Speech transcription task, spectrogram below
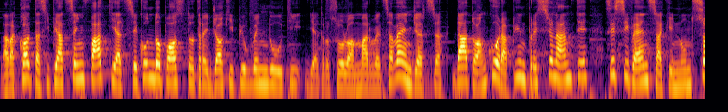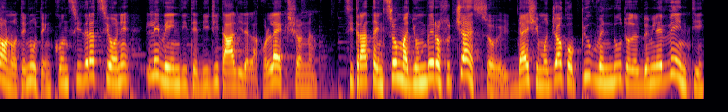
La raccolta si piazza infatti al secondo posto tra i giochi più venduti, dietro solo a Marvel's Avengers, dato ancora più impressionante se si pensa che non sono tenute in considerazione le vendite digitali della collection. Si tratta insomma di un vero successo, il decimo gioco più venduto del 2020,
